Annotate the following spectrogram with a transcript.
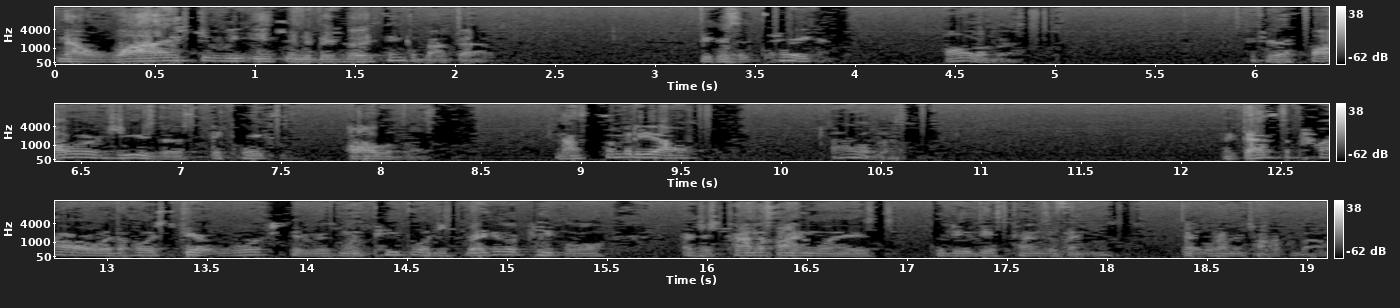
Now, why should we each individually think about that? Because it takes all of us. If you're a follower of Jesus, it takes all of us. Not somebody else, all of us. Like that's the power where the Holy Spirit works through is when people, just regular people, are just trying to find ways to do these kinds of things that we're going to talk about.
